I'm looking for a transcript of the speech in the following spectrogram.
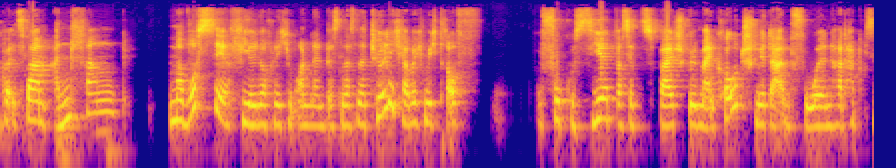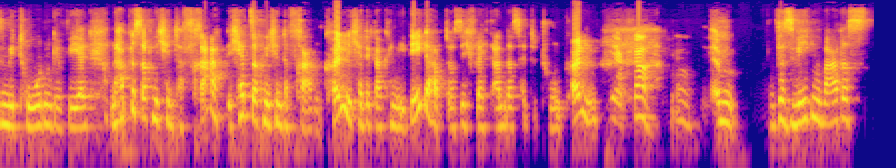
Aber es war am Anfang man wusste ja viel noch nicht im Online-Business. Natürlich habe ich mich darauf fokussiert, was jetzt zum Beispiel mein Coach mir da empfohlen hat, habe diese Methoden gewählt und habe das auch nicht hinterfragt. Ich hätte es auch nicht hinterfragen können. Ich hätte gar keine Idee gehabt, was ich vielleicht anders hätte tun können. Ja, klar. Ja. Ähm, deswegen war das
